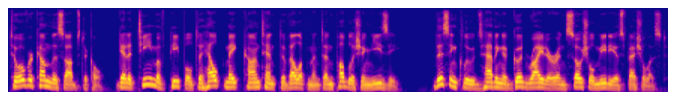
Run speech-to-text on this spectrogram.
To overcome this obstacle, get a team of people to help make content development and publishing easy. This includes having a good writer and social media specialist.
